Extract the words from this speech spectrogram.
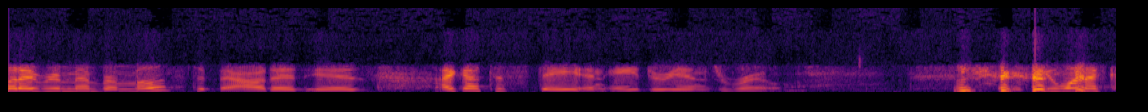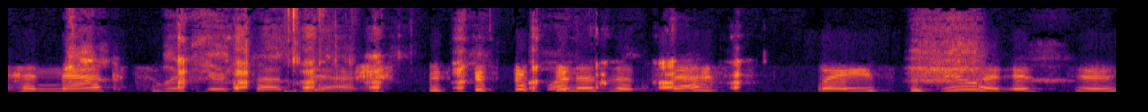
what I remember most about it is I got to stay in Adrian's room. if you want to connect with your subject, one of the best ways to do it is to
